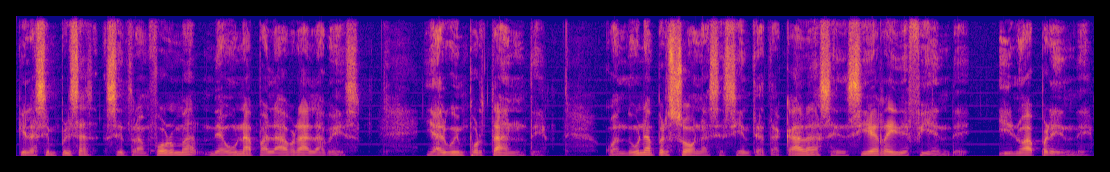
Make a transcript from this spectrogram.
que las empresas se transforman de una palabra a la vez. Y algo importante, cuando una persona se siente atacada, se encierra y defiende, y no aprende.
